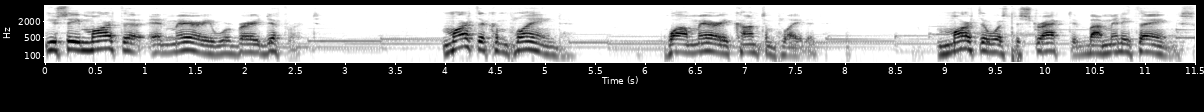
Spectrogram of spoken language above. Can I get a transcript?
You see, Martha and Mary were very different. Martha complained while Mary contemplated. Martha was distracted by many things.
